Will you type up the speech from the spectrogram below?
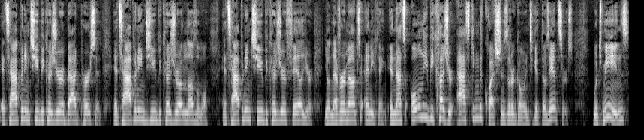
It's happening to you because you're a bad person. It's happening to you because you're unlovable. It's happening to you because you're a failure. You'll never amount to anything. And that's only because you're asking the questions that are going to get those answers, which means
